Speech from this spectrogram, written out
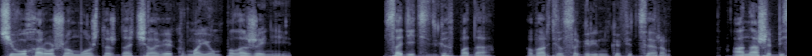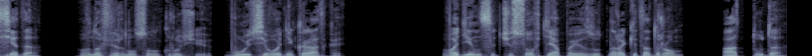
Чего хорошего может ожидать человек в моем положении? Садитесь, господа, обратился Грин к офицерам. А наша беседа, вновь вернулся он к Русию, будет сегодня краткой. В 11 часов тебя повезут на ракетодром, а оттуда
